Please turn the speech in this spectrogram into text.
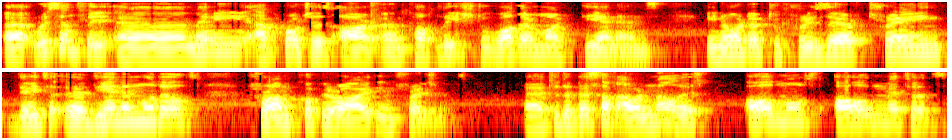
Uh, recently, uh, many approaches are um, published to watermark DNNs in order to preserve trained data, DNN models from copyright infringement. to the best of our knowledge, almost all methods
